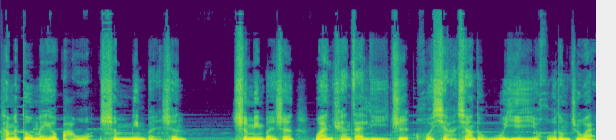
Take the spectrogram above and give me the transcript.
他们都没有把握生命本身。生命本身完全在理智或想象的无意义活动之外。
